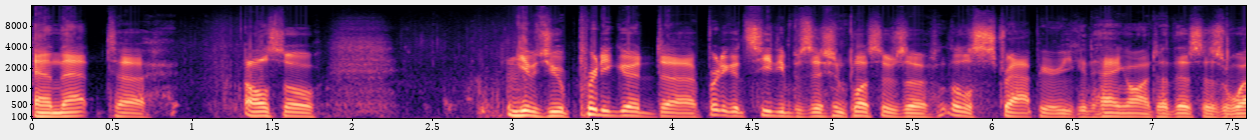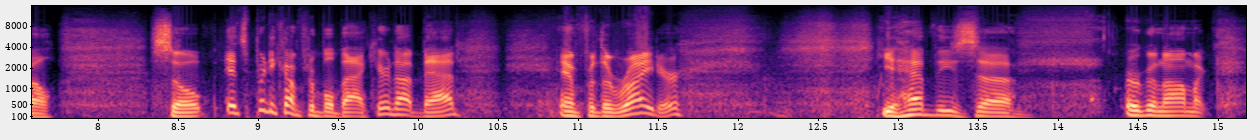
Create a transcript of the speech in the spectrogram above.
and that uh, also gives you a pretty good uh, pretty good seating position plus there's a little strap here you can hang on to this as well so it's pretty comfortable back here not bad and for the rider you have these uh, ergonomic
